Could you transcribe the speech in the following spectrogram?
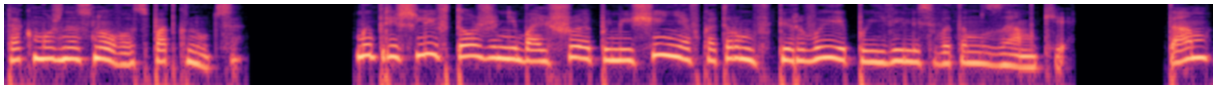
так можно снова споткнуться. Мы пришли в то же небольшое помещение, в котором впервые появились в этом замке. Там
